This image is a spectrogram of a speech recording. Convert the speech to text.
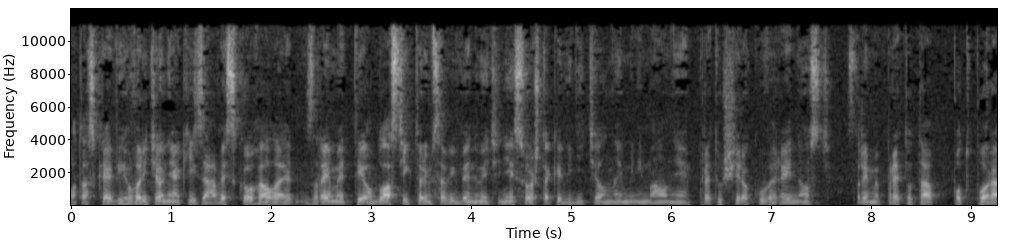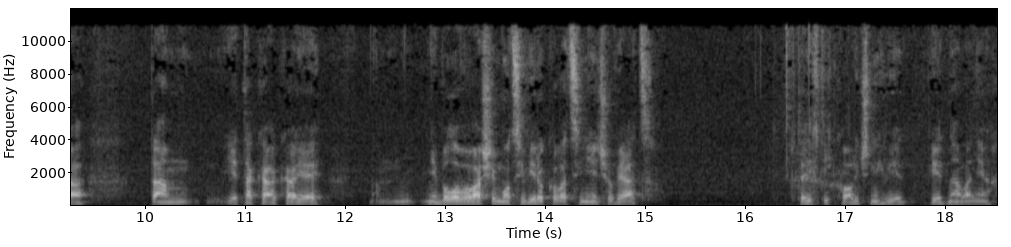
Otázka je, vy hovoríte o nejakých záväzkoch, ale zrejme tie oblasti, ktorým sa vy venujete, nie sú až také viditeľné minimálne pre tú širokú verejnosť. Zrejme preto tá podpora tam je taká, aká je. Nebolo vo vašej moci vyrokovať si niečo viac? Vtedy v tých koaličných vyjednávaniach?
